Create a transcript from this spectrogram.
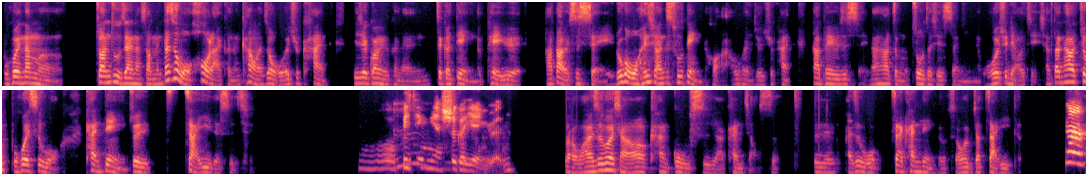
不会那么专注在那上面。但是我后来可能看完之后，我会去看一些关于可能这个电影的配乐，它到底是谁。如果我很喜欢这出电影的话，我可能就会去看它配乐是谁，那他怎么做这些声音的，我会去了解一下。但它就不会是我看电影最在意的事情。哦，毕竟你也是个演员。对，我还是会想要看故事啊，看角色。就是，还是我在看电影的时候会比较在意的。那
